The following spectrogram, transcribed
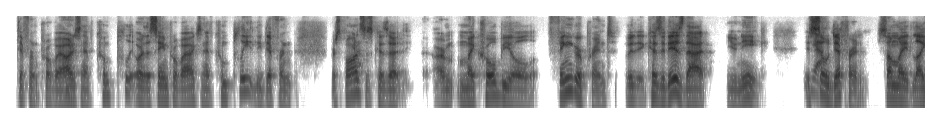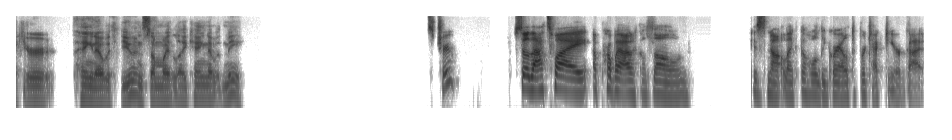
different probiotics and have complete, or the same probiotics and have completely different responses because yeah. Uh, our, microbial fingerprint, because it is that unique, is yeah. so different. Some might like you're hanging out with you, and some might like hanging out with me. It's true. So that's why a probiotic alone is not like the holy grail to protect your gut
